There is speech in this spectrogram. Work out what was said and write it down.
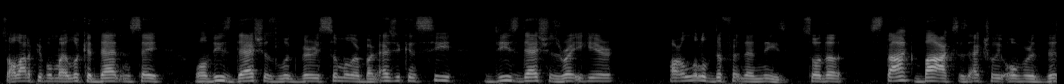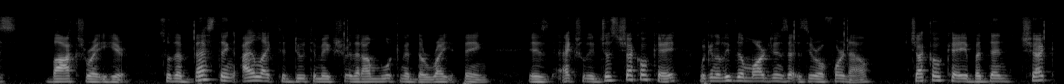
So a lot of people might look at that and say, well, these dashes look very similar, but as you can see, these dashes right here are a little different than these. So the stock box is actually over this box right here. So the best thing I like to do to make sure that I'm looking at the right thing is actually just check OK. We're going to leave the margins at zero for now. Check OK, but then check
